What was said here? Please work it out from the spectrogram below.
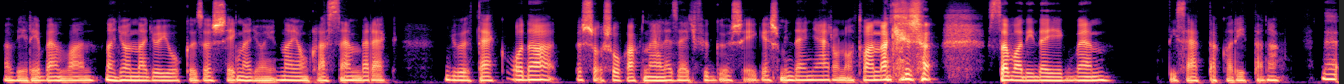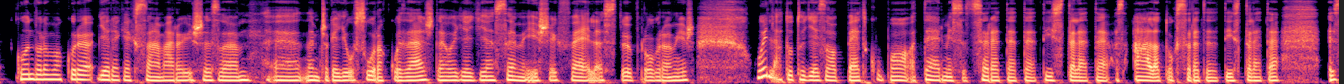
a vérében van. Nagyon-nagyon jó közösség, nagyon, nagyon klassz emberek gyűltek oda, so, sokaknál ez egy függőség, és minden nyáron ott vannak, és a szabad idejékben tiszát takarítanak. De gondolom akkor a gyerekek számára is ez a, e, nem csak egy jó szórakozás, de hogy egy ilyen személyiségfejlesztő program is. Hogy látod, hogy ez a PET kupa, a természet szeretete, tisztelete, az állatok szeretete, tisztelete, ez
